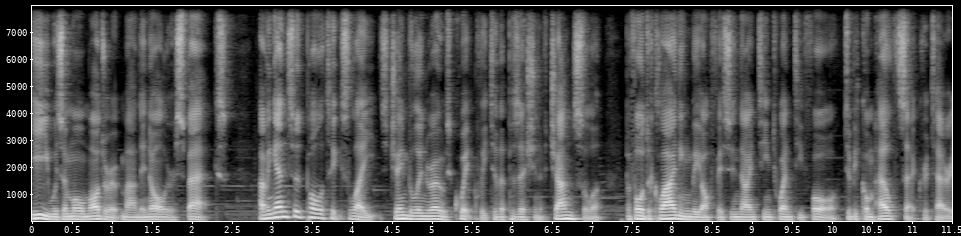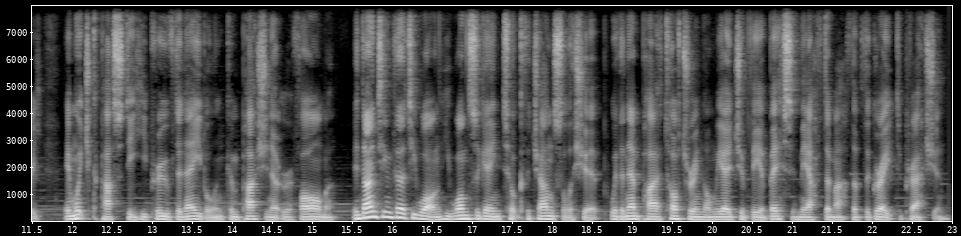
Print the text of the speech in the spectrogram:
he was a more moderate man in all respects. Having entered politics late, Chamberlain rose quickly to the position of Chancellor, before declining the office in 1924 to become Health Secretary, in which capacity he proved an able and compassionate reformer. In 1931, he once again took the chancellorship, with an empire tottering on the edge of the abyss in the aftermath of the Great Depression.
